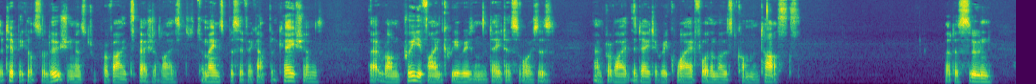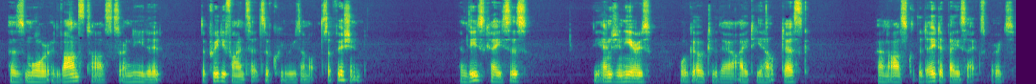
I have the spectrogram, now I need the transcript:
The typical solution is to provide specialized domain-specific applications that run predefined queries on the data sources and provide the data required for the most common tasks. But as soon as more advanced tasks are needed, the predefined sets of queries are not sufficient. In these cases, the engineers will go to their IT help desk and ask the database experts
